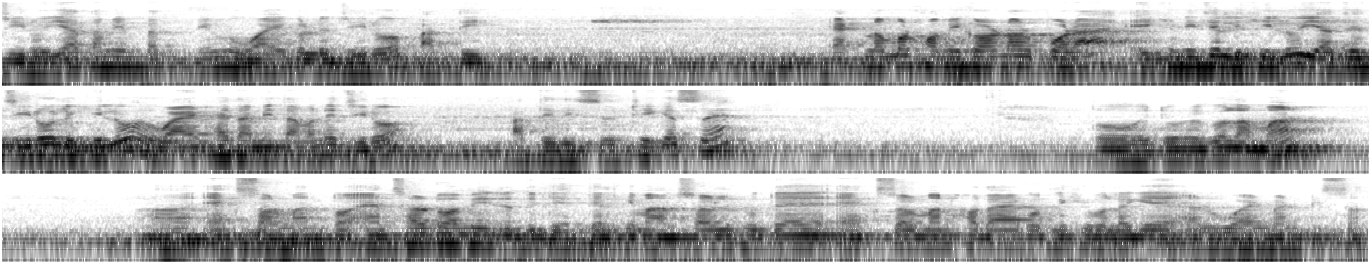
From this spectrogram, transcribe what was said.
জিৰ' ইয়াত আমি পাতিম ৱাই ইকুৱেল টু জিৰ' পাতি। এক নম্বৰ সমীকৰণৰ পৰা এইখিনি যে লিখিলোঁ ইয়াত যে জিৰ' লিখিলোঁ ৱাইৰ ঠাইত আমি তাৰমানে জিৰ' পাতি দিছোঁ। ঠিক আছে? তো এইটো হৈ গ'ল আমাৰ এক্সৰ মান। তো এনচাৰটো আমি যদি তেলকিমা আনচাৰ লিখোঁতে এক্সৰ মান সদায় আগত লিখিব লাগে আৰু ৱাইৰ মান পিছত।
